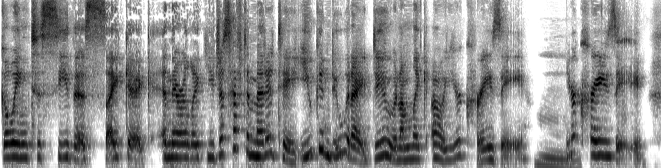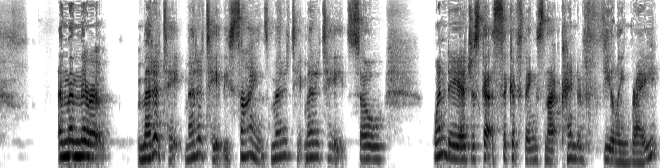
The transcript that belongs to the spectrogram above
going to see this psychic and they were like you just have to meditate you can do what i do and i'm like oh you're crazy mm. you're crazy and then they're meditate, meditate these signs, meditate, meditate. So one day I just got sick of things not kind of feeling right,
